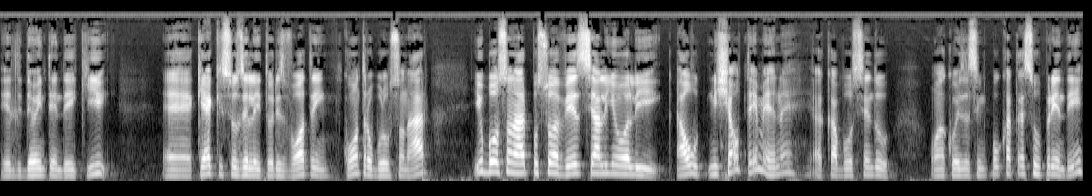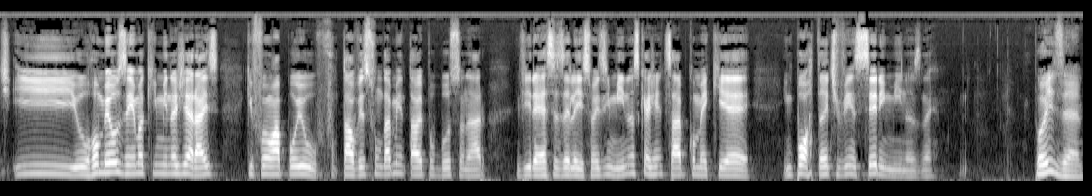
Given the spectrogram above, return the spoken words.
ele deu a entender que é, quer que seus eleitores votem contra o Bolsonaro. E o Bolsonaro, por sua vez, se alinhou ali ao Michel Temer, né? Acabou sendo uma coisa assim um pouco até surpreendente. E o Romeu Zema aqui em Minas Gerais, que foi um apoio talvez fundamental para o Bolsonaro vir a essas eleições em Minas, que a gente sabe como é que é importante vencer em Minas, né? Pois é.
